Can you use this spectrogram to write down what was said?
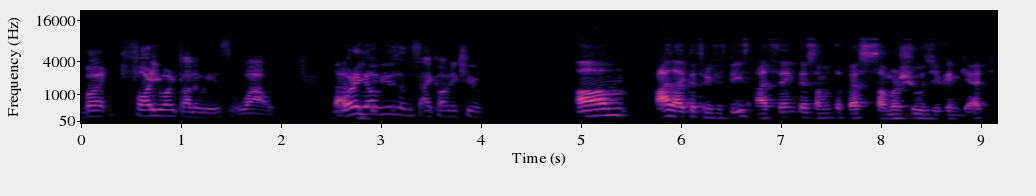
but 41 colorways. Wow. That what are your be... views on this iconic shoe? Um, I like the 350s. I think they're some of the best summer shoes you can get.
